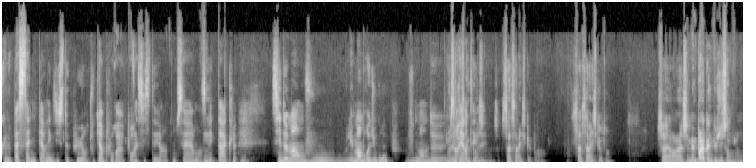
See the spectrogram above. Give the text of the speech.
que le pass sanitaire n'existe plus, en tout cas pour, euh, pour assister à un concert ou un Mm. spectacle, Mm. si demain on vous, les membres du groupe vous demandent de, de le pas, réintégrer, ça. Ça, ça risque pas. Ça, ça risque pas. Ça, alors là, c'est même pas la peine que j'y songe. hein.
